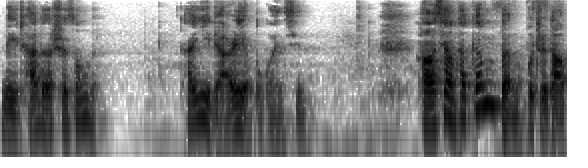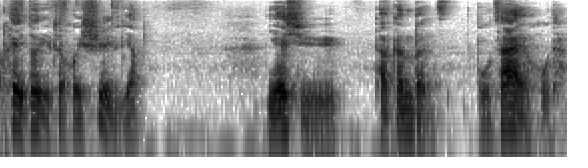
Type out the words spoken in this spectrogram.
理查德失踪了，他一点儿也不关心，好像他根本不知道配对这回事一样。也许他根本不在乎他。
